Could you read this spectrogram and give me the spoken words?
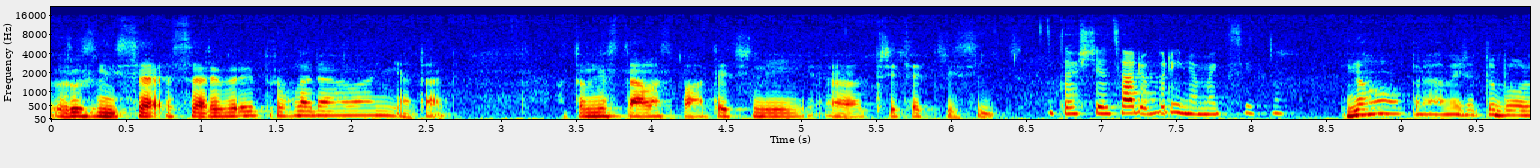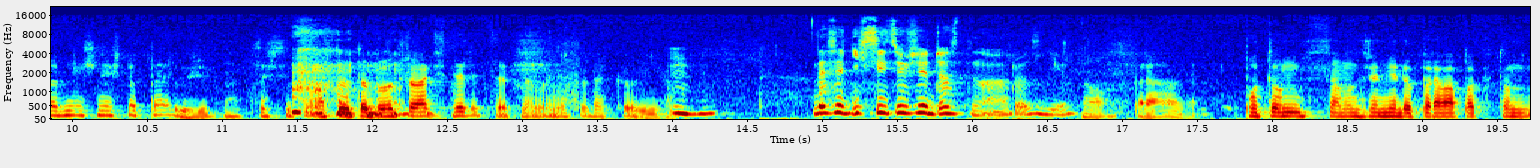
různý se- servery pro hledávání a tak. A to mě stálo zpátečný uh, 30 tisíc. To je ještě docela dobrý na Mexiko. No, právě, že to bylo levnější než to Peru, že? No, což si pamatuju, to bylo třeba 40 nebo něco takového. Mm-hmm. 10 tisíc už je dost, no, rozdíl. No, právě. Potom samozřejmě doprava, pak v tom,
